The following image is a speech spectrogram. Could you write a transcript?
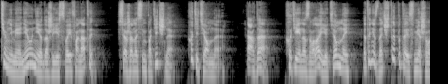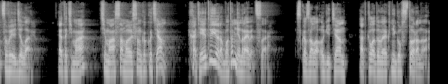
Тем не менее, у нее даже есть свои фанаты. Все же она симпатичная, хоть и темная. Ах да, хоть я и назвала ее темной, это не значит, что я пытаюсь вмешиваться в ее дела. Это тьма, тьма самой Сангокутян. Хотя эта ее работа мне нравится. Сказала Огитян, откладывая книгу в сторону.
